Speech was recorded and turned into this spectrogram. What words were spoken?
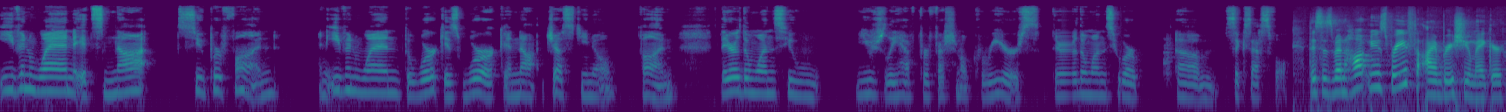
even when it's not super fun and even when the work is work and not just, you know, fun, they're the ones who usually have professional careers. They're the ones who are um, successful. This has been Hawk News Brief. I'm Bree Shoemaker.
